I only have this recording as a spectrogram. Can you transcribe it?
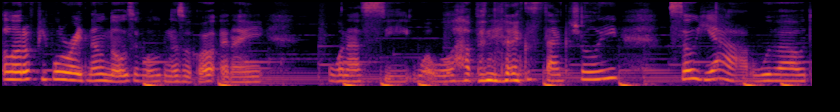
A lot of people right now knows about Nezuko and I wanna see what will happen next actually. So yeah without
